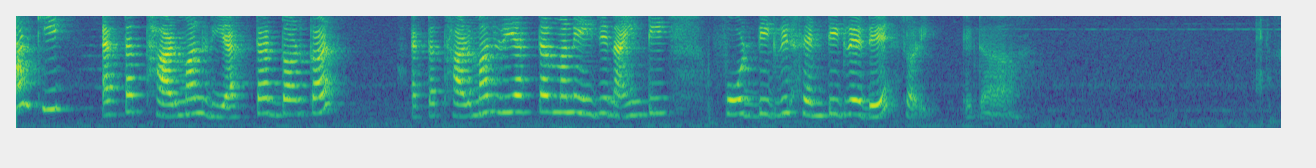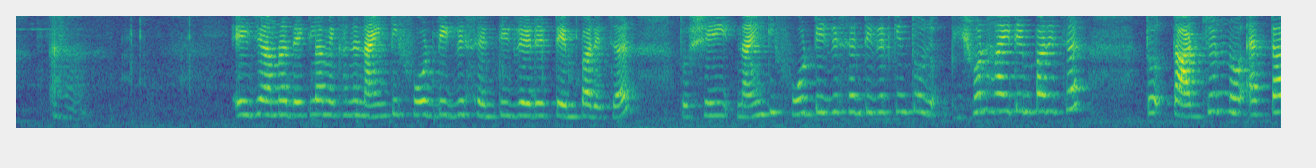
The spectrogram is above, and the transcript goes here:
আর কি? একটা থার্মাল রিয়াক্টার দরকার। একটা থার্মাল রিয়াক্টার মানে এই যে নাইনটি ফোর ডিগ্রি সেন্টিগ্রেডে সরি এটা হ্যাঁ এই যে আমরা দেখলাম এখানে নাইনটি ফোর ডিগ্রি সেন্টিগ্রেডের টেম্পারেচার তো সেই নাইনটি ফোর ডিগ্রি সেন্টিগ্রেড কিন্তু ভীষণ হাই টেম্পারেচার তো তার জন্য একটা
